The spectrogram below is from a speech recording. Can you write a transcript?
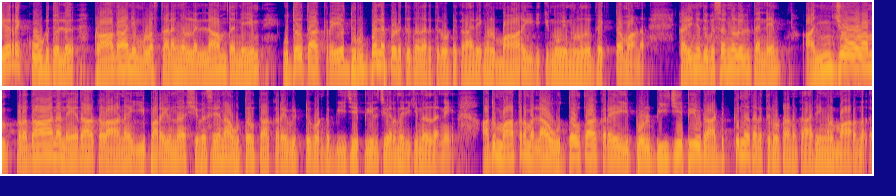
ഏറെ കൂടുതൽ പ്രാധാന്യമുള്ള സ്ഥലങ്ങളിലെല്ലാം തന്നെയും ഉദ്ധവ് താക്കറെയെ ദുർബലപ്പെടുത്തുന്ന തരത്തിലോട്ട് കാര്യങ്ങൾ മാറിയിരിക്കുന്നു എന്നുള്ളത് വ്യക്തമാണ്. കഴിഞ്ഞ ദിവസങ്ങളിൽ തന്നെ അഞ്ചോളം പ്രധാന നേതാക്കളാണ് ഈ പറയുന്ന ശിവസേന ഉദ്ധവ് താക്കറെ വിട്ടുകൊണ്ട് ബി ജെ പിയിൽ ചേർന്നിരിക്കുന്നത് തന്നെയും. അതുമാത്രമല്ല ഉദ്ധവ് താക്കറെ ഇപ്പോൾ ബി ജെ പിയുടെ അടുക്കുന്ന തരത്തിലോട്ടാണ് കാര്യങ്ങൾ മാറുന്നത്.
